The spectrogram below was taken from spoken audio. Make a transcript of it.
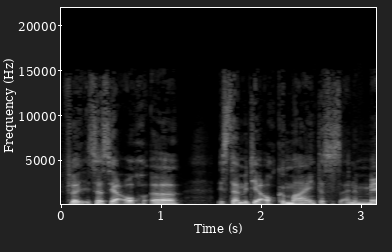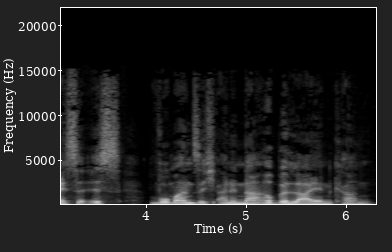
Vielleicht ist das ja auch, äh, ist damit ja auch gemeint, dass es eine Messe ist, wo man sich eine Narbe leihen kann.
